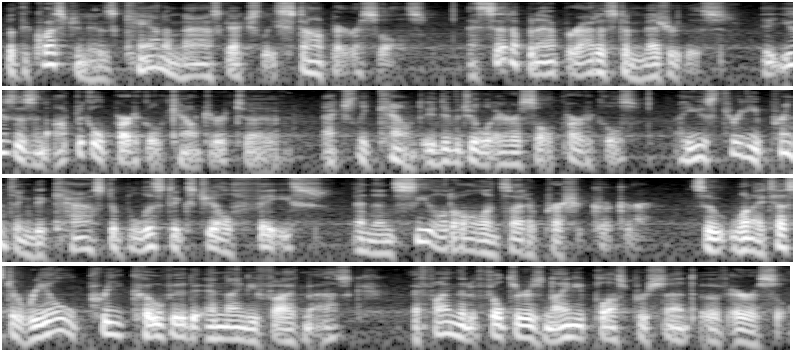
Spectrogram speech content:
but the question is, can a mask actually stop aerosols? I set up an apparatus to measure this. It uses an optical particle counter to actually count individual aerosol particles. I use 3D printing to cast a ballistics gel face and then seal it all inside a pressure cooker. So when I test a real pre-COVID N95 mask, I find that it filters 90 plus percent of aerosol.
